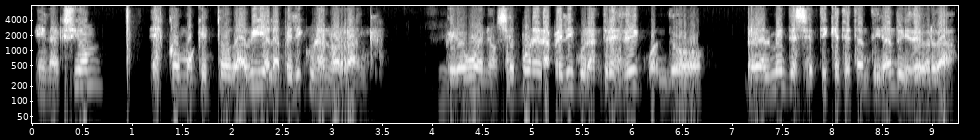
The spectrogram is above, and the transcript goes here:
en acción, es como que todavía la película no arranca. Pero bueno, se pone la película en 3D cuando realmente sentís que te están tirando y es de verdad,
